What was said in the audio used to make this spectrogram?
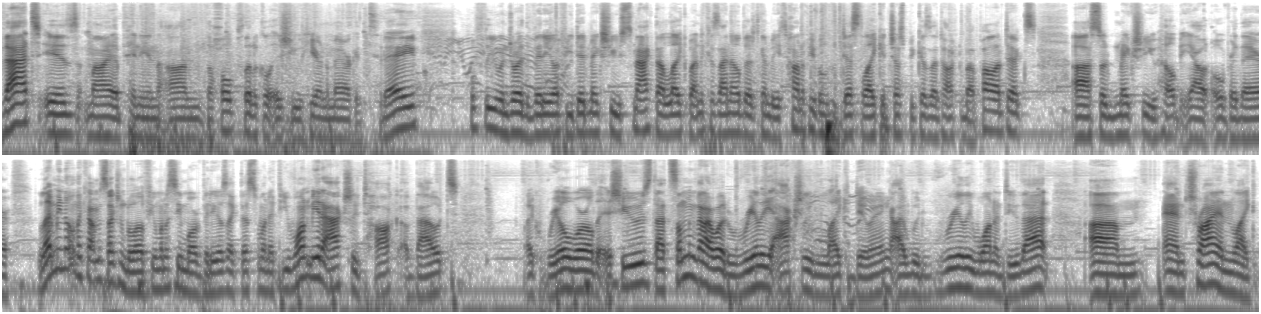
that is my opinion on the whole political issue here in America today. hopefully you enjoyed the video. If you did make sure you smack that like button because I know there's gonna be a ton of people who dislike it just because I talked about politics. Uh, so make sure you help me out over there. Let me know in the comment section below if you want to see more videos like this one. If you want me to actually talk about like real world issues that's something that I would really actually like doing. I would really want to do that um, and try and like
